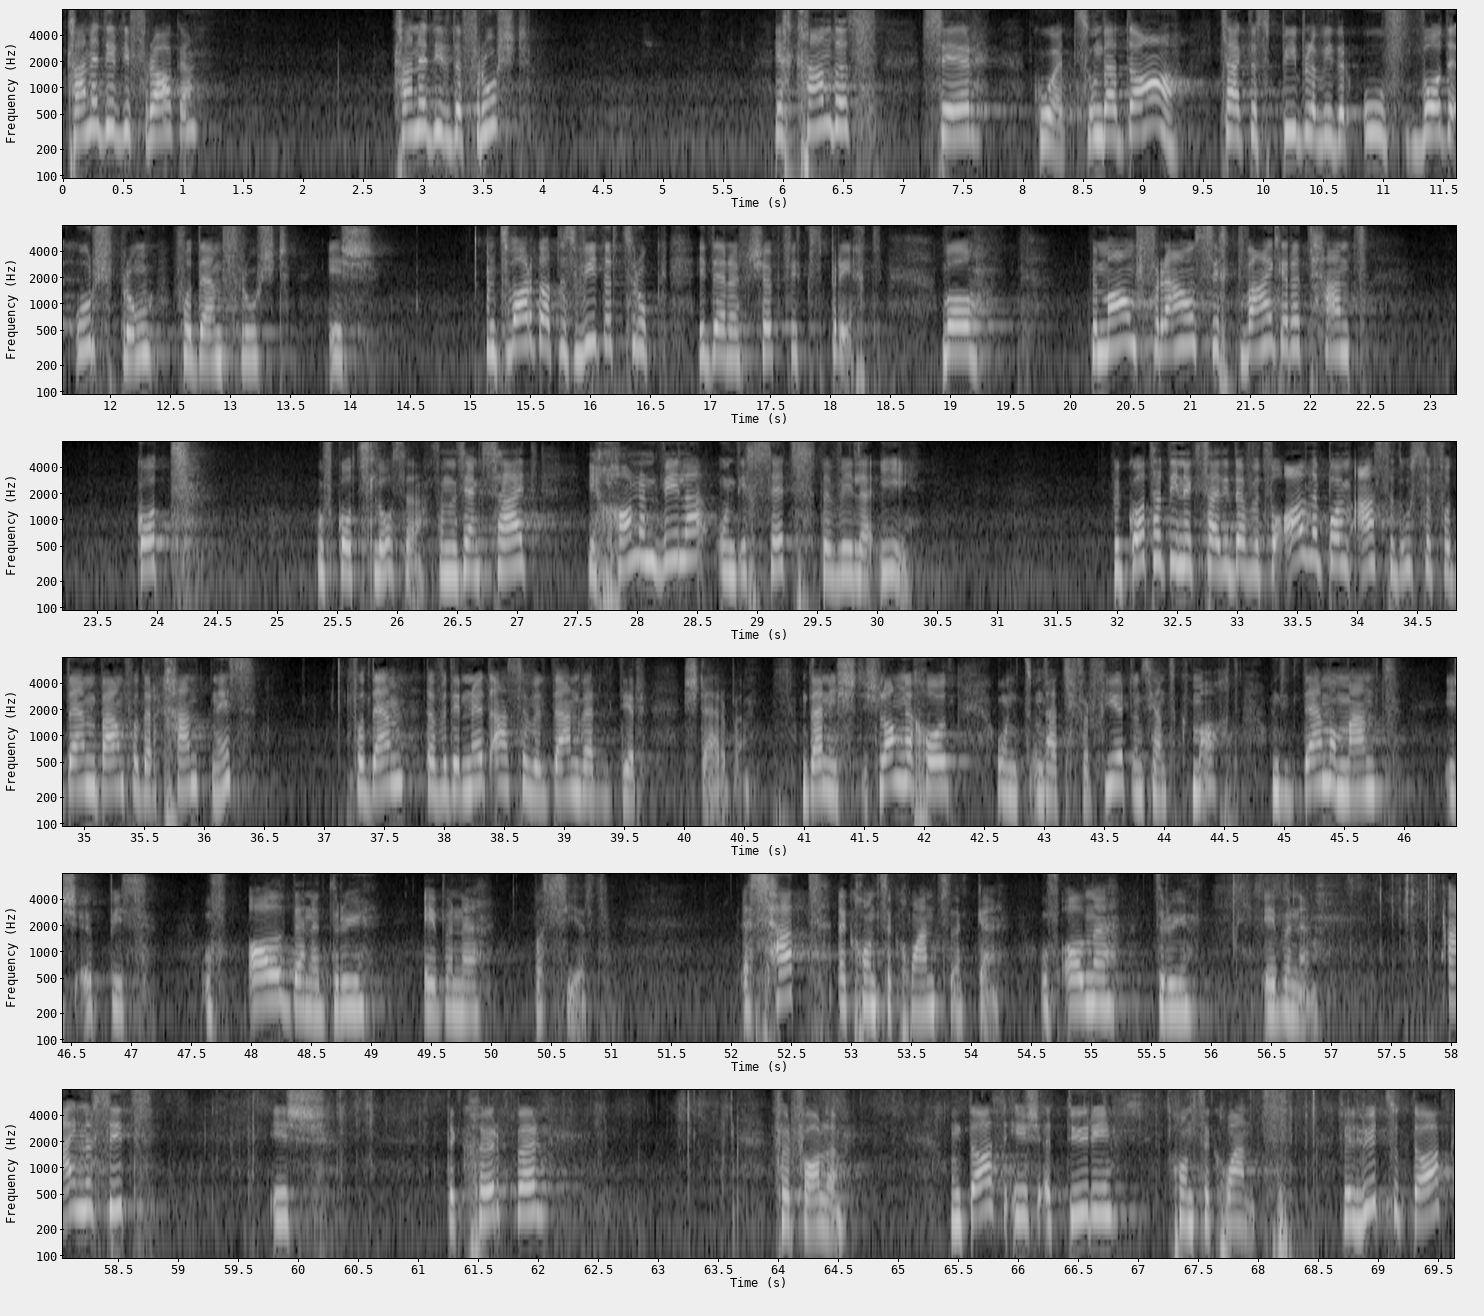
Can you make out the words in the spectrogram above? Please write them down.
Kennen ihr die Fragen? Kennen ihr den Frust? Ich kann das sehr gut. Und auch da zeigt das die Bibel wieder auf, wo der Ursprung von dem Frust ist. Und zwar geht es wieder zurück in den Schöpfungsbericht, wo der Mann und Frau sich geweigert haben, Gott, auf Gott zu hören. Sondern sie haben gesagt, ich kann einen Willen und ich setze den Willen ein. Weil Gott hat ihnen gesagt, ihr dürft von allen Bäumen essen, außer von dem Baum von der Erkenntnis. Von dem dürft ihr nicht essen, weil dann werdet ihr sterben. Und dann ist die Schlange gekommen und, und hat sie verführt und sie haben es gemacht. Und in dem Moment ist etwas auf all diesen drei Ebenen passiert. Es hat eine Konsequenz gegeben. Auf allen drei Ebenen. Einerseits ist der Körper verfallen. Und das ist eine teure Konsequenz. Weil heutzutage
